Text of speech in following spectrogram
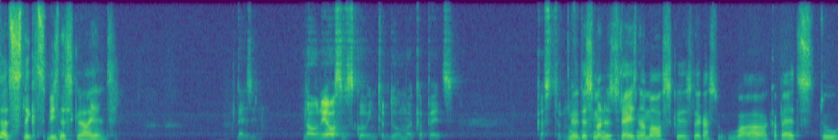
tāds slikts biznesa gājiens. Nezinu. Nav ne jausmas, ko viņi tur domā, kāpēc. Kas tur Nu, tas man uzreiz no malas, liekas, wow, kāpēc tu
